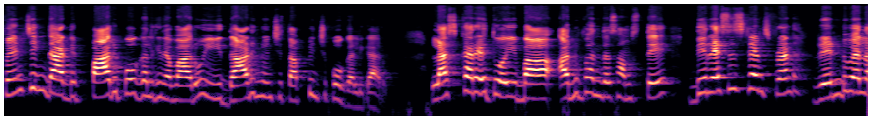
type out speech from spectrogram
ఫెన్సింగ్ దాటి పారిపోగలిగిన వారు ఈ దాడి నుంచి తప్పించుకోగలిగారు. లష్కర్ ఏ తోయిబా అనుబంధ సంస్థే ది రెసిస్టెన్స్ ఫ్రంట్ రెండు వేల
